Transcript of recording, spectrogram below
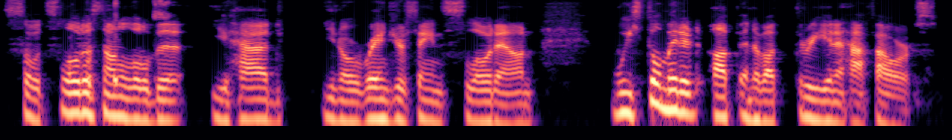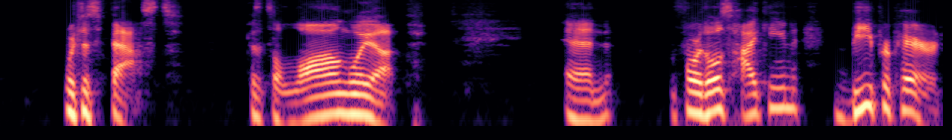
so it slowed us down a little bit. You had, you know, ranger saying slow down. We still made it up in about three and a half hours, which is fast because it's a long way up. And for those hiking, be prepared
